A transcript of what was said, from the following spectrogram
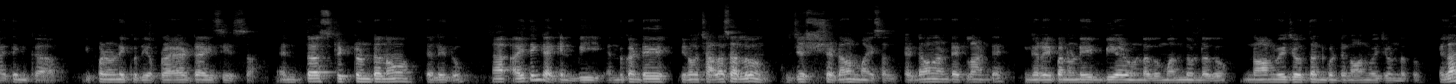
ఐ థింక్ ఇప్పటి నుండి కొద్దిగా ప్రయారిటైజ్ చేస్తా. ఎంత స్ట్రిక్ట్ ఉంటానో తెలీదు. I think I can be ఎందుకంటే యూనో చాలా సార్లు just shut down myself shut down అంటే ఎట్లా అంటే ఇంకా రేపటి నుండి బియర్ ఉండదు మందు ఉండదు నాన్ వెజ్ వద్దు అనుకుంటే నాన్ వెజ్ ఉండదు. ఎలా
